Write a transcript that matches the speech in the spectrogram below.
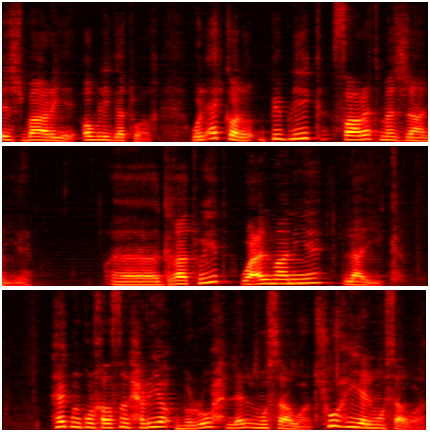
إجبارية obligatoire وال école publique صارت مجانية gratuite آه وعلمانية laïque هيك بنكون خلصنا الحرية وبنروح للمساواة. شو هي المساواة؟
